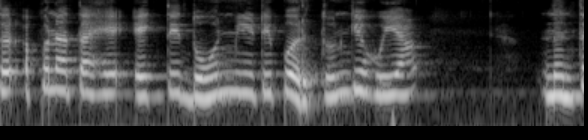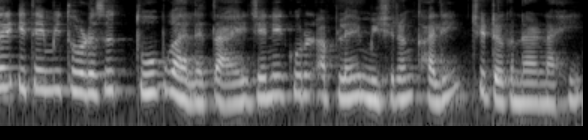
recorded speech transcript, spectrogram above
तर आपण आता हे एक ते दोन मिनिटे परतून घेऊया. नंतर इथे मी थोडंसं तूप घालत आहे जेणेकरून आपलं हे मिश्रण खाली चिटकणार नाही.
